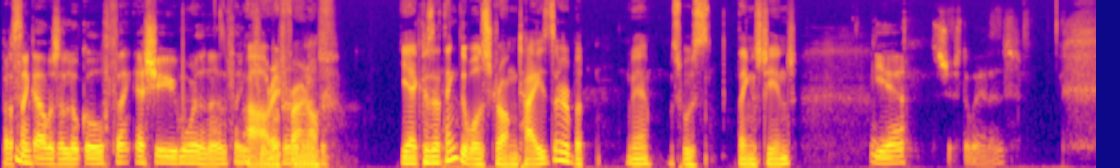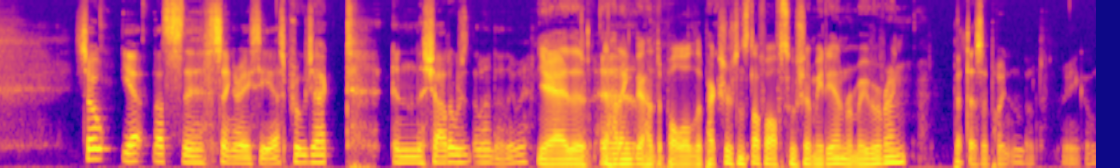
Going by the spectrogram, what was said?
But I think that was a local thing, issue more than anything. Oh, right, fair enough. Yeah, because I think there was strong ties there, but yeah, I suppose things change. Yeah, it's just the way it is. So yeah, that's the Singer ACS project in the shadows at the moment. Anyway, Yeah, the, I think Uh, they had to pull all the pictures and stuff off social media and remove everything. bit disappointing, but there you go.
